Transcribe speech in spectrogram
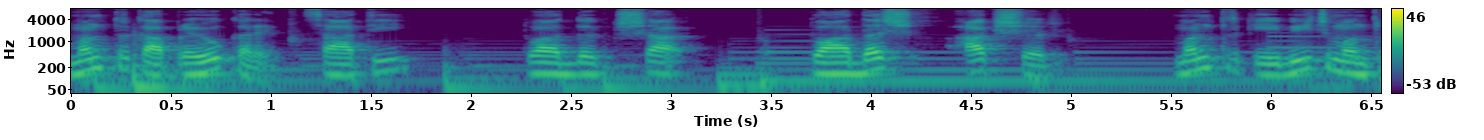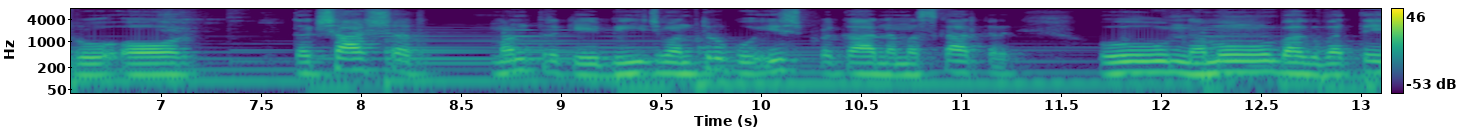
मंत्र का प्रयोग करें। साथ ही द्वादश अक्षर मंत्र के बीज मंत्रों और दक्षाक्षर मंत्र के बीज मंत्रों को इस प्रकार नमस्कार करें। ओम नमो भगवते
